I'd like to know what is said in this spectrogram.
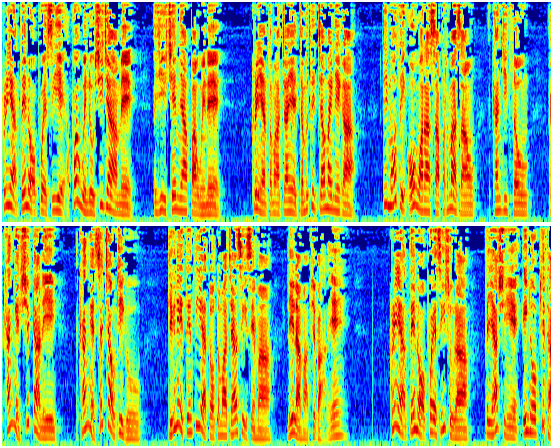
ခရိယန်အသင်းတော်အဖွဲ့အစည်းရဲ့အဖွဲ့ဝင်တို့ရှိကြရမယ်အရေးအချင်းများပါဝင်တဲ့ခရိယန်တမန်ကျမ်းရဲ့ဓမ္မသစ်ကျမ်းပိုင်းတွေကတိမောသေဩဝါဒစာပထမဆုံးအခန်းကြီး3အခန်းငယ်8ကနေအခန်းငယ်16အထိကိုဒီကနေ့သင်သိရသောတမန်ကျမ်းအစီအစဉ်မှာလေ့လာမှာဖြစ်ပါတယ်ခရိယန်အသင်းတော်အဖွဲ့အစည်းဆိုတာဖျားရှင်ရဲ့အိမ်တော်ဖြစ်တာ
